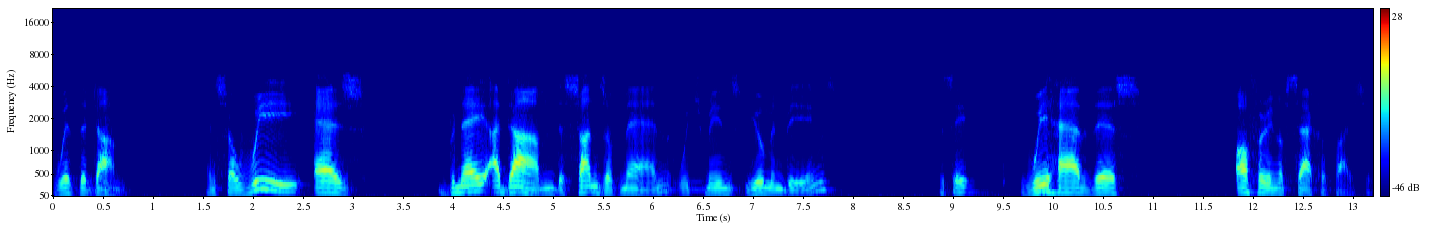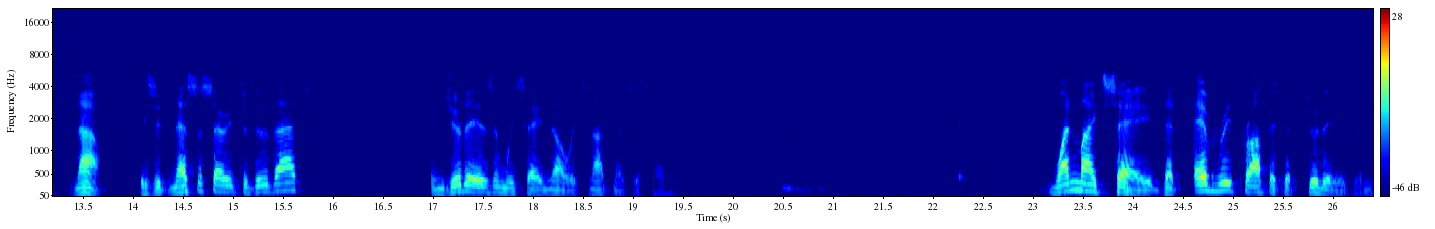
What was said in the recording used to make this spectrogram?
with the dam. And so we, as Bnei Adam, the sons of man, which mm-hmm. means human beings, you see, we have this offering of sacrifices. Now, is it necessary to do that? In Judaism, we say no, it's not necessary. Mm-hmm. One might say that every prophet of Judaism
